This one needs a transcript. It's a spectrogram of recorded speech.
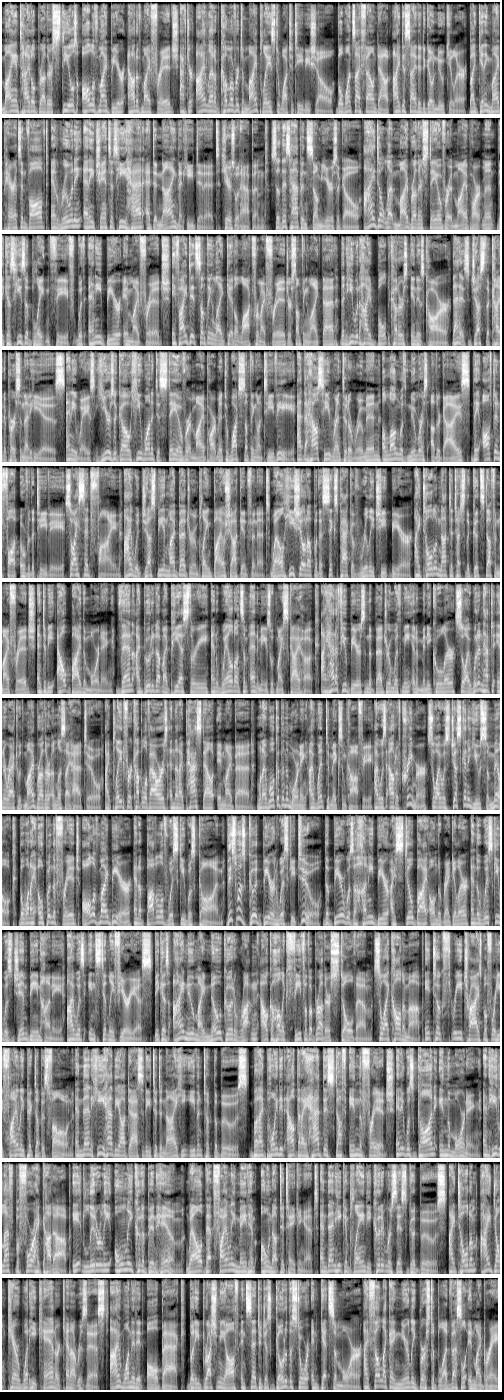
My entitled brother steals all of my beer out of my fridge after I let him come over to my place to watch a TV show. But once I found out, I decided to go nuclear by getting my parents involved and ruining any chances he had at denying that he did it. Here's what happened. So this happened some years ago. I don't let my brother stay over at my apartment because he's a blatant thief with any beer in my fridge. If I did something like get a lock for my fridge or something like that, then he would hide bolt cutters in his car. That is just the kind of person that he is. Anyways, years ago, he wanted to stay over at my apartment to watch something on TV. At the house he rented a room in, along with numerous other guys, they often fought over the TV. So I said fine. I would just be in my bedroom playing Bioshock Infinite. Well, he showed up with a six pack of really cheap beer. I told him not to touch the good stuff in my fridge and to be out by the morning. Then I booted up my PS3 and wailed on some enemies with my skyhook. I had a few beers in the bedroom with me in a mini cooler, so I wouldn't have to interact with my brother unless I had to. I played for a couple of hours and then I passed out in my bed. When I woke up in the morning, I went to make some coffee. I was out of creamer, so I was just gonna use some milk. But when I opened the fridge, all of my beer and a bottle of whiskey was gone. This was good beer and whiskey too. The beer was a honey beer I still buy on the regular, and the whiskey was Jim Beam honey. I was instantly furious because I knew my no good, rotten, alcoholic thief of a brother stole them. So I called him up. It took three tries before he finally picked up his phone, and then he had the audacity to deny he even took the booze. But I pointed out that I had this stuff in the fridge, and it was gone in the morning, and he left before I got up. It literally only could have been him. Well, that finally made him own up to taking it, and then he complained he couldn't resist good booze. I told him I don't care what he can or cannot resist. I wanted it all back, but he brushed me off and said to just go to the store and get some more. I felt like I nearly burst a blood vessel in my brain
